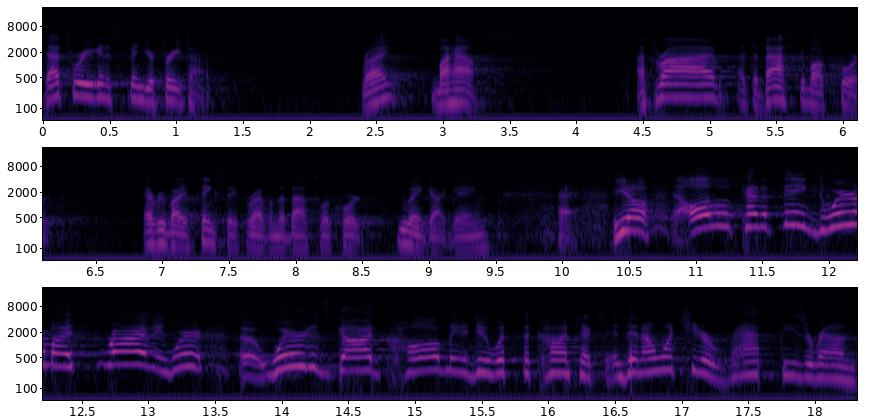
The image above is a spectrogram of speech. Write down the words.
That's where you're going to spend your free time, right? My house. I thrive at the basketball court. Everybody thinks they thrive on the basketball court. You ain't got game. You know, all those kind of things. Where am I thriving? Where, uh, where does God call me to do? What's the context? And then I want you to wrap these around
